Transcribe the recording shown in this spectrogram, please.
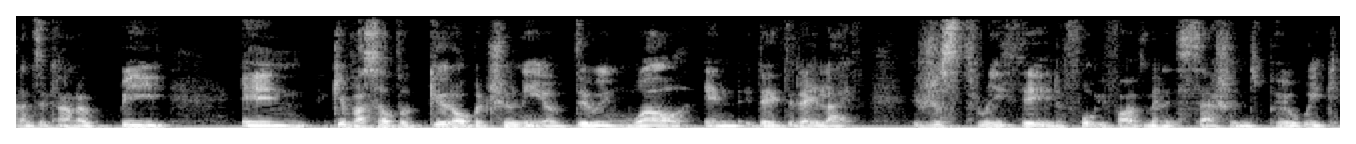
and to kind of be in give ourselves a good opportunity of doing well in day to day life. It's just three thirty to forty five minute sessions per week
